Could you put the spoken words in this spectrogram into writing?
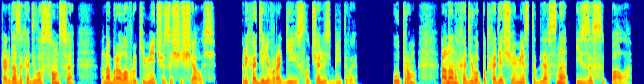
Когда заходило солнце, она брала в руки меч и защищалась. Приходили враги и случались битвы. Утром она находила подходящее место для сна и засыпала.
